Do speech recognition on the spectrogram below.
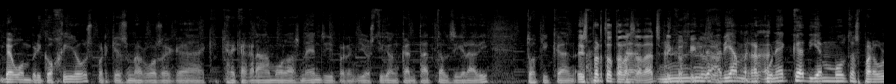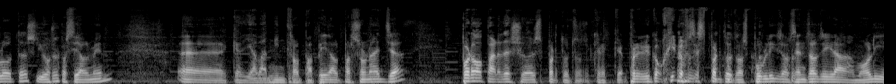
Veuen Brico Heroes, perquè és una cosa que, que crec que agrada molt als nens i per, jo estic encantat que els hi agradi, tot i que... És per totes les edats, Brico Mm, Heroes? Aviam, reconec que diem moltes paraulotes, jo especialment, eh, que ja van dintre el paper del personatge, però a part d'això és per tots, els- crec que Perico Heroes és per tots els públics, als nens els agrada molt i,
